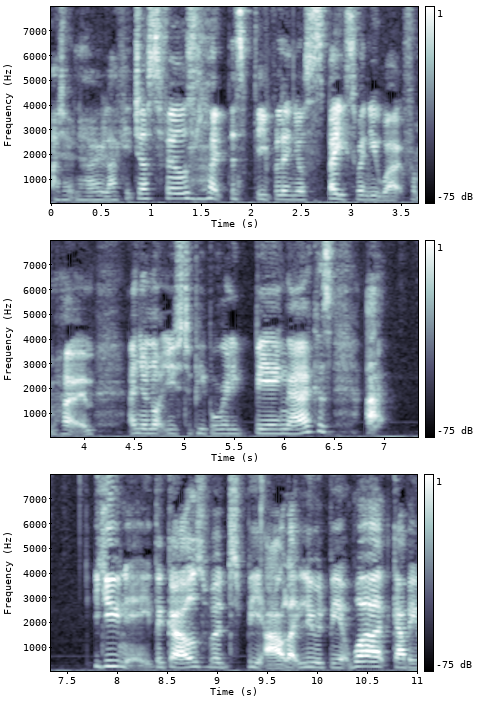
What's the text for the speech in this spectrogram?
I don't know, like it just feels like there's people in your space when you work from home and you're not used to people really being there because at uni the girls would be out like Lou would be at work Gabby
